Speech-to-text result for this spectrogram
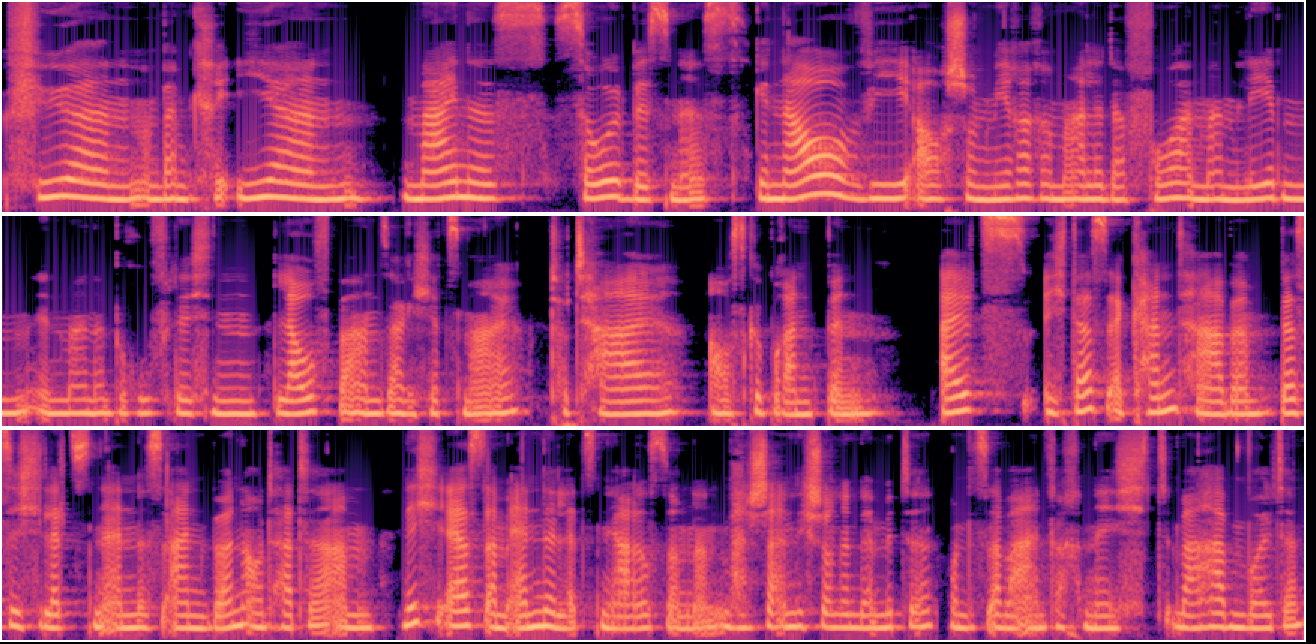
Führen und beim Kreieren meines Soul Business, genau wie auch schon mehrere Male davor in meinem Leben, in meiner beruflichen Laufbahn, sage ich jetzt mal, total ausgebrannt bin. Als ich das erkannt habe, dass ich letzten Endes einen Burnout hatte, am, nicht erst am Ende letzten Jahres, sondern wahrscheinlich schon in der Mitte und es aber einfach nicht wahrhaben wollte,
